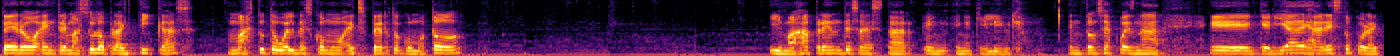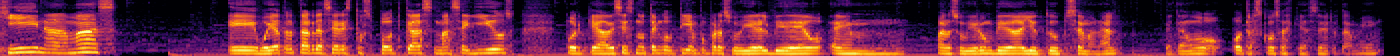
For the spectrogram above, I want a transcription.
Pero entre más tú lo practicas, más tú te vuelves como experto como todo y más aprendes a estar en, equilibrio. Entonces, pues nada, eh, quería dejar esto por aquí, nada más. Eh, voy a tratar de hacer estos podcasts más seguidos porque a veces no tengo tiempo para subir el video, para subir un video a YouTube semanal, que tengo otras cosas que hacer también.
